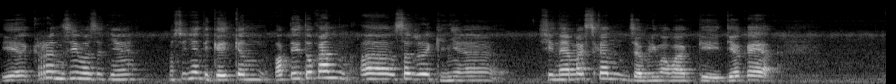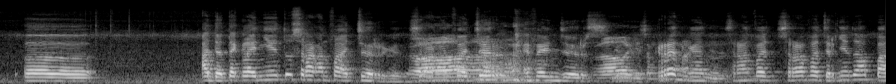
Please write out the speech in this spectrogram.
Iya, keren sih maksudnya. Maksudnya dikaitkan waktu itu kan eh, strateginya Cinemax kan jam 5 pagi. Dia kayak eh ada tagline-nya itu serangan fajar gitu. Serangan Oh. fajar Avengers. Oh, gitu. iya, keren kan? Serangan fa- serangan fajarnya itu apa?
